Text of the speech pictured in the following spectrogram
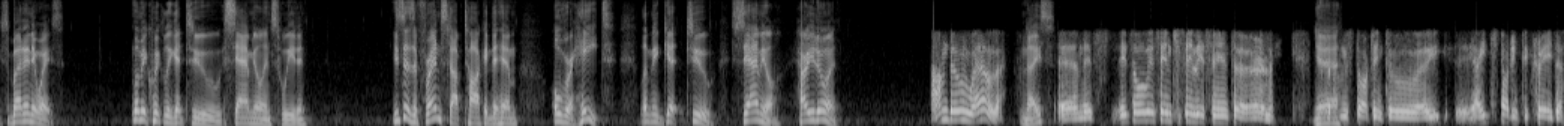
So, but, anyways, let me quickly get to Samuel in Sweden. He says a friend stopped talking to him over hate. Let me get to Samuel. How are you doing? I'm doing well, Nice. and it's it's always interesting listening to Earl. Yeah. I'm starting to uh, I'm starting to create a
